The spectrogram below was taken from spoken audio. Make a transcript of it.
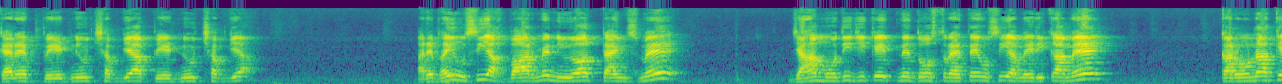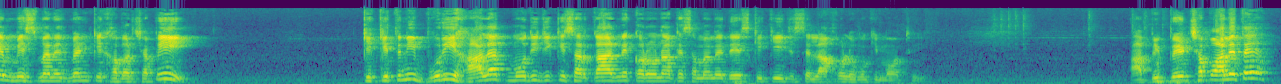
कह रहे, पेड न्यूज़ छप गया, पेड न्यूज़ छप गया। अरे भाई, उसी अखबार में न्यूयॉर्क टाइम्स में, जहाँ मोदी जी के इतने दोस्त रहते हैं, उसी अमेरिका में कोरोना के मिसमैनेजमेंट की खबर छपी कि कितनी बुरी हालत मोदी जी की सरकार ने कोरोना के समय में देश की की, जिससे लाखों लोगों की मौत हुई। आप भी पेट छपवा लेते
